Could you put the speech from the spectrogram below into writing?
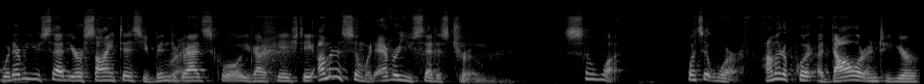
Whatever you said, you're a scientist, you've been to Right. grad school, you got a PhD. I'm going to assume whatever you said is true. Mm-hmm. So what? what's it worth? I'm going to put a dollar into your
